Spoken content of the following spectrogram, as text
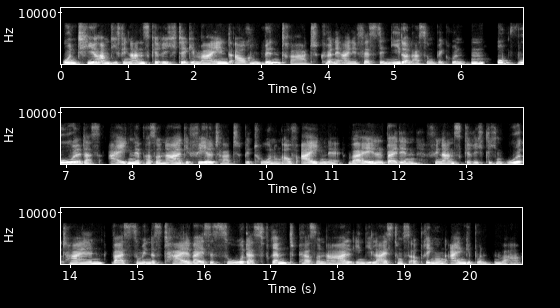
Und hier haben die Finanzgerichte gemeint, auch ein Windrad könne eine feste Niederlassung begründen, obwohl das eigene Personal gefehlt hat. Betonung auf eigene, weil bei den finanzgerichtlichen Urteilen war es zumindest teilweise so, dass Fremdpersonal in die Leistungserbringung eingebunden war.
